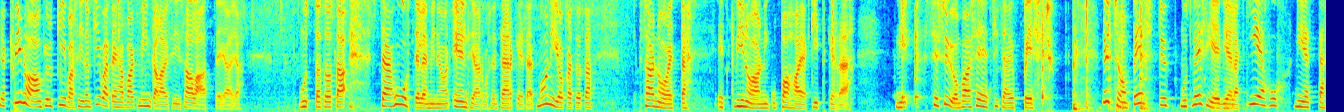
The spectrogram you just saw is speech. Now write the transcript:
Ja kvinoa on kyllä kiva. Siitä on kiva tehdä vaikka minkälaisia salaatteja. Ja... Mutta tota, tämä huuhteleminen on ensiarvoisen tärkeää. Että moni, joka tota, sanoo, että, että kvinoa on niin kuin paha ja kitkerää, niin se syy on vaan se, että sitä ei ole pesty. Nyt se on pesty, mutta vesi ei vielä kiehu, niin että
